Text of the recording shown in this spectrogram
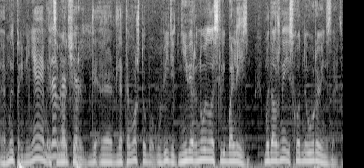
э, мы применяем Для эти врача. маркеры для, э, для того, чтобы увидеть, не вернулась ли болезнь. Мы должны исходный уровень знать.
